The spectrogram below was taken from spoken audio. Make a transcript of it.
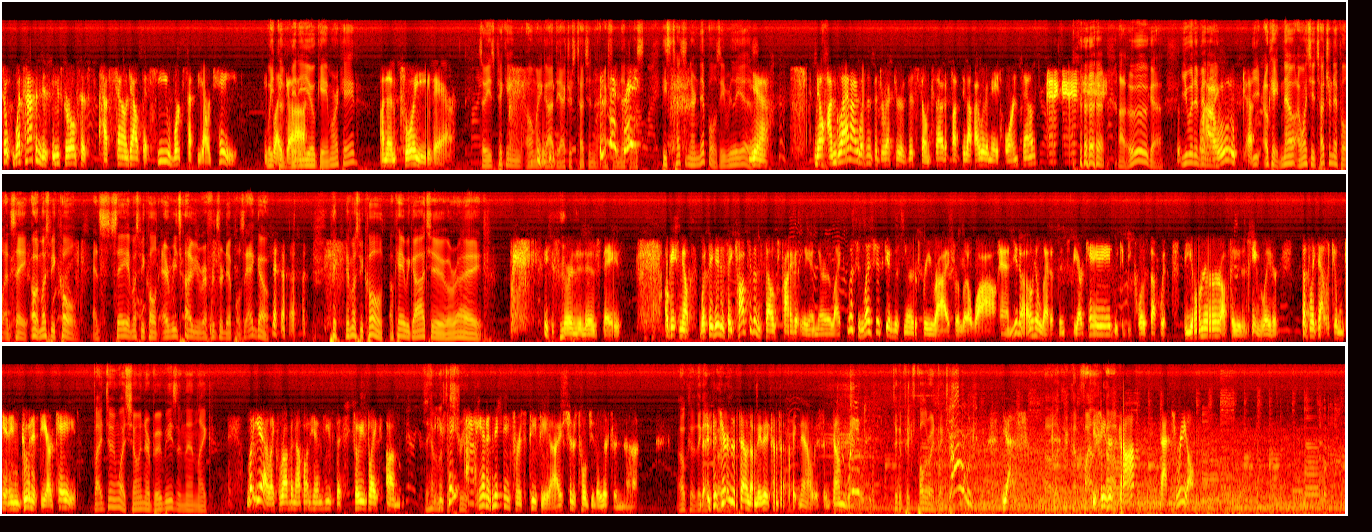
So what's happened is these girls have have found out that he works at the arcade. He's Wait, like the uh, video game arcade? An employee there. So he's picking. Oh my God, the actor's touching the Isn't actual that great? He's touching their nipples. He really is. Yeah. No, I'm glad I wasn't the director of this film because I would have fucked it up. I would have made horn sounds. Ah, ooga. You would have been Wow. like, ooh, you- okay, now I want you to touch her nipple and say, oh, it must be cold. And say it must be cold every time you reference her nipples. And go. it must be cold. Okay, we got you. All right. he squirted in his face. Okay, now what they did is they talked to themselves privately, and they're like, "Listen, let's just give this nerd a free ride for a little while, and you know, he'll let us into the arcade. We can be close up with the owner. I'll tell you the name later. Stuff like that. Like he'll get in good at the arcade. By doing what? Showing their boobies and then, like, But yeah, like rubbing up on him. He's the so he's like um they haven't left the street. ah, he had a nickname for his pee I should have told you to listen. Uh, Okay, they got If you turn the sound on, maybe it comes up right now. It's a dumb name. took a picture, Polaroid picture. Don't. Yes. Oh, look, here comes finally. You a see this cop. cop? That's real.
